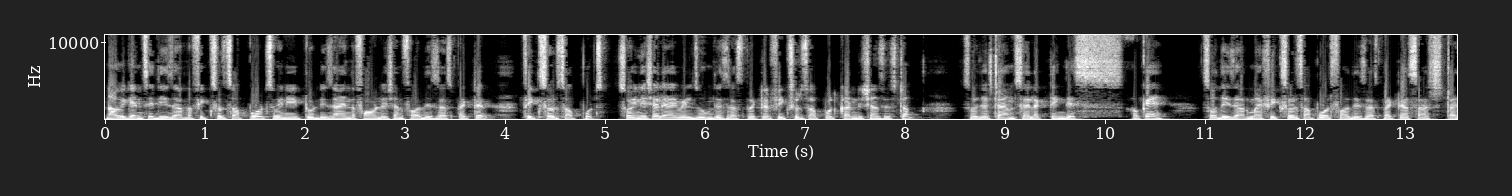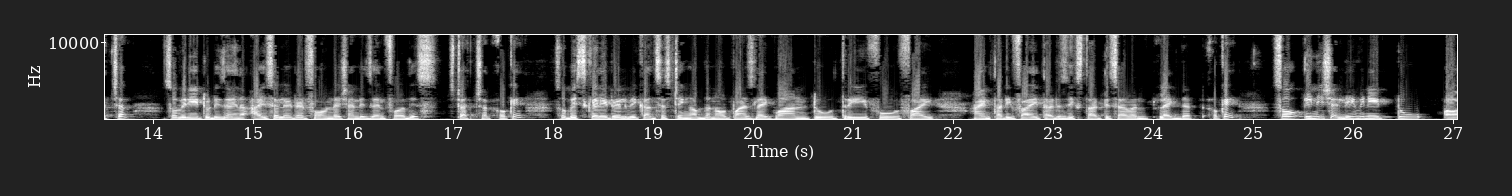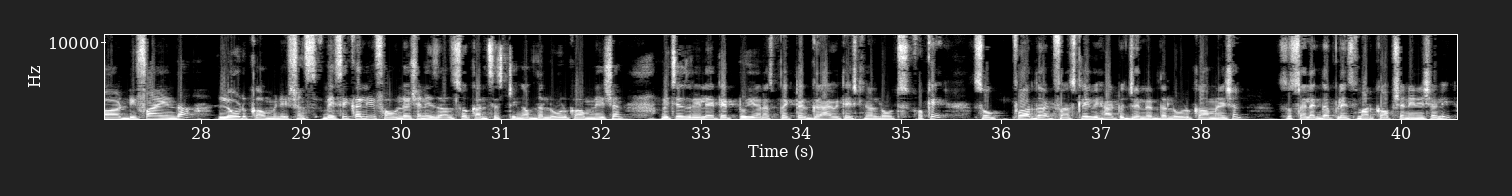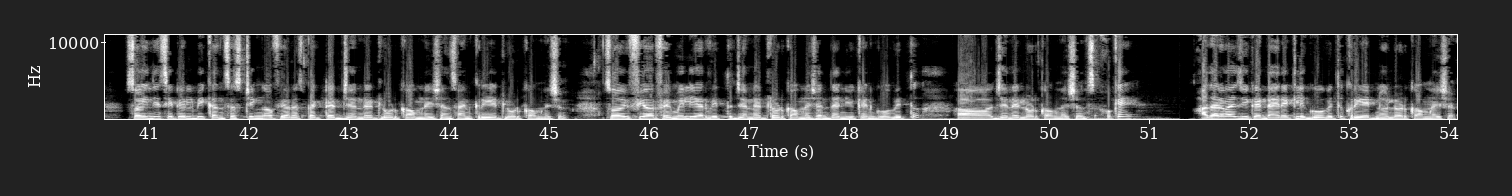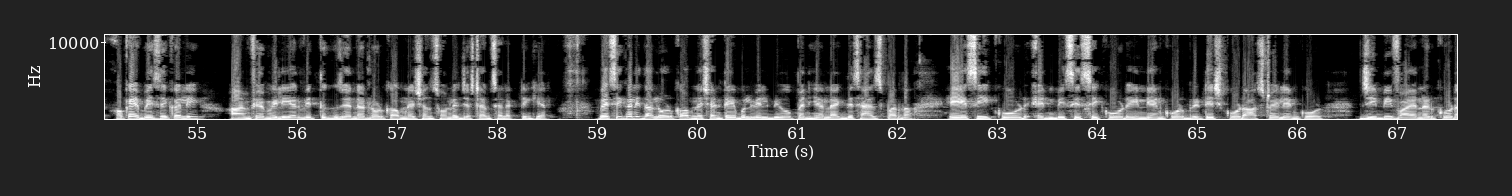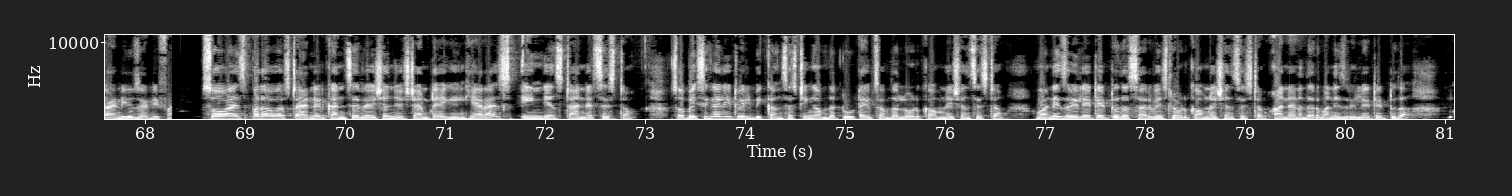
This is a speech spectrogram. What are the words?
now we can see these are the fixed supports. We need to design the foundation for this respected fixed supports. So initially i will zoom this respected fixed support condition system. So just i am selecting this okay? So these are my fixed supports for this respected structure. So we need to design the isolated foundation design for this structure okay? So basically it will be consisting of the node points like 1 2 3 4 5 and 35 36 37 like that okay? So initially we need to uh, define the load combinations. Basically foundation is also consisting of the load combination which is related to your respected gravitational loads okay? So for that firstly we have to generate the load combination. So select the place mark option initially. So in this it will be consisting of your respected generate load combinations and create load combination. So if you are familiar with generate load combination then you can go with uh, generate load combinations okay otherwise you can directly go with create new load combination. Okay basically i'm familiar with generate load combinations only just i'm selecting here. Basically the load combination table will be open here like this as per the ac code nbcc code indian code british code australian code gb 500 code and user defined. So as per our standard consideration just i'm taking here as indian standard system. So basically it will be consisting of the two types of the load combination system. One is related to the service load combination system and another one is related to the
